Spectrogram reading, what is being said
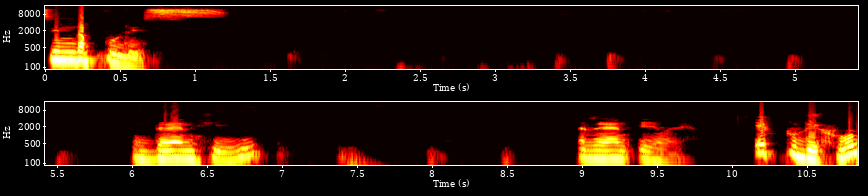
seen the police then he ran away একটু দেখুন।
